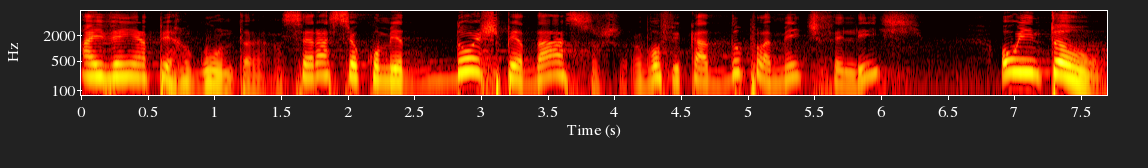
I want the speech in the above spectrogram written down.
Aí vem a pergunta: será se eu comer dois pedaços, eu vou ficar duplamente feliz? Ou então,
